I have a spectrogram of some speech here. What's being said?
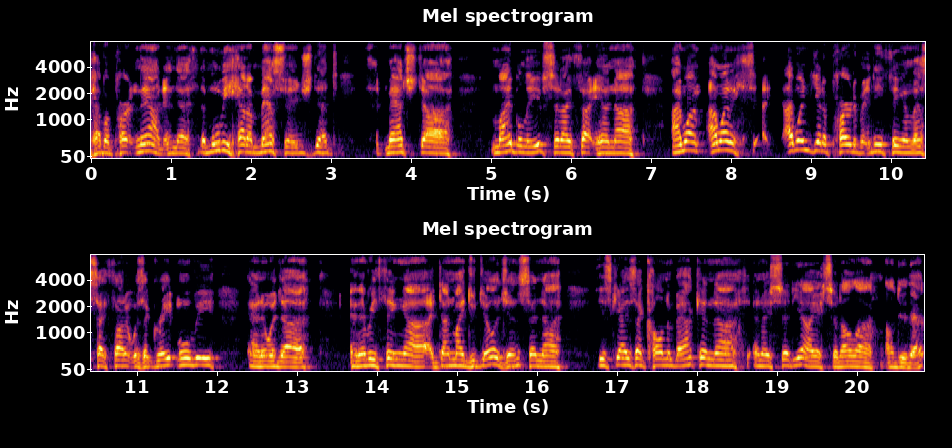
have a part in that. And the the movie had a message that that matched uh, my beliefs, and I thought and uh, I want I want to I wouldn't get a part of anything unless I thought it was a great movie and it would uh, and everything. Uh, I'd done my due diligence and uh, these guys I called them back and uh, and I said yeah I said I'll uh, I'll do that.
